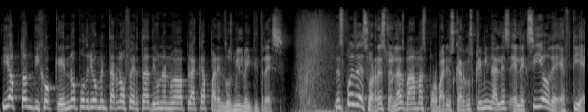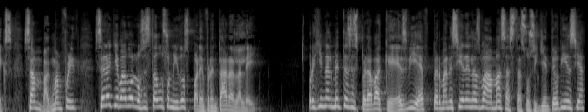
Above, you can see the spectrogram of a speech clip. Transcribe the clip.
y Upton dijo que no podría aumentar la oferta de una nueva placa para el 2023. Después de su arresto en las Bahamas por varios cargos criminales, el ex CEO de FTX, Sam Bankman Fried, será llevado a los Estados Unidos para enfrentar a la ley. Originalmente se esperaba que SBF permaneciera en las Bahamas hasta su siguiente audiencia,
